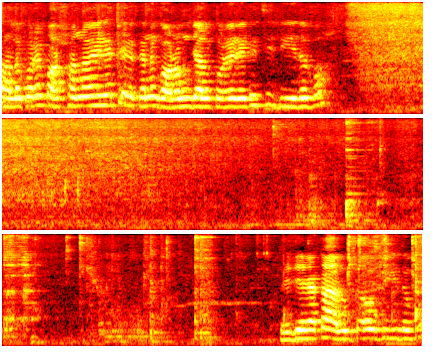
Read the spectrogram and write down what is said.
ভালো করে কষানো হয়ে গেছে। এখানে গরম জল করে রেখেছি, দিয়ে দেব। ভেজে রাখা আলুটাও দিয়ে দেবো।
